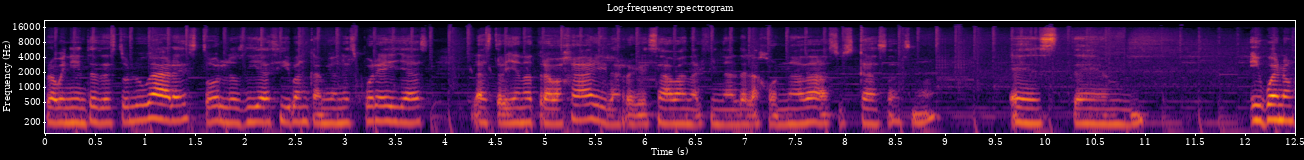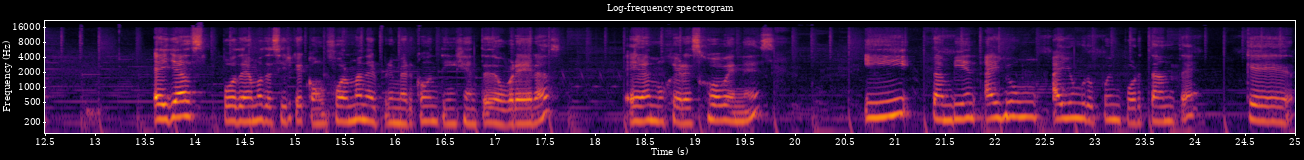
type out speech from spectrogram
provenientes de estos lugares, todos los días iban camiones por ellas, las traían a trabajar y las regresaban al final de la jornada a sus casas, ¿no? Este, y bueno, ellas podemos decir que conforman el primer contingente de obreras, eran mujeres jóvenes y también hay un, hay un grupo importante que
